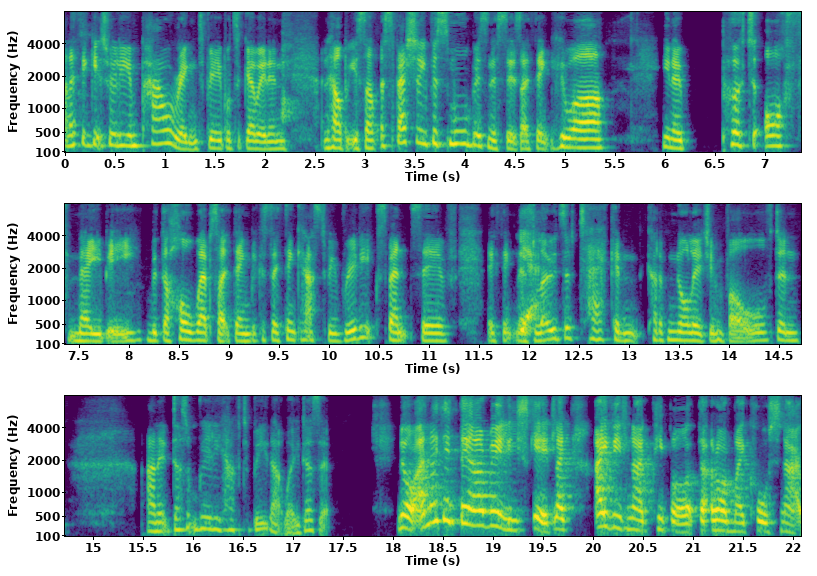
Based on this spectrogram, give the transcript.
and i think it's really empowering to be able to go in and, and help it yourself especially for small businesses i think who are you know put off maybe with the whole website thing because they think it has to be really expensive they think there's yeah. loads of tech and kind of knowledge involved and and it doesn't really have to be that way does it no and i think they are really scared like i've even had people that are on my course now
